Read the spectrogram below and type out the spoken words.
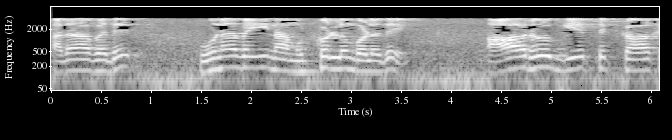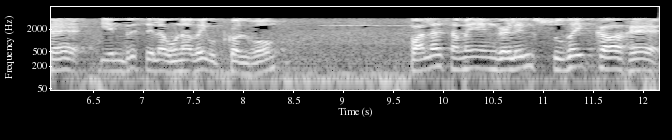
அதாவது உணவை நாம் உட்கொள்ளும் பொழுது ஆரோக்கியத்திற்காக என்று சில உணவை உட்கொள்வோம். பல சமயங்களில் சுவைக்காக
